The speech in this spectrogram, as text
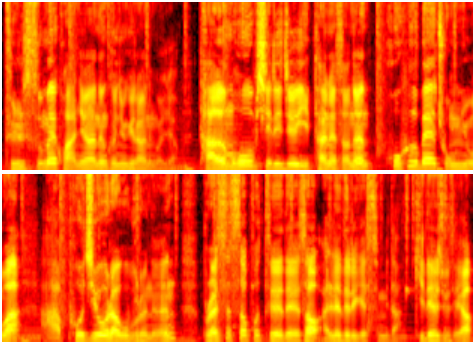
들숨 에 관여하는 근육이라는 걸요. 다음 호흡 시리즈 2탄에서는 호흡의 종류와 appoggio라고 부르는 breath support에 대해서 알려드리겠습니다. 기대해주세요.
